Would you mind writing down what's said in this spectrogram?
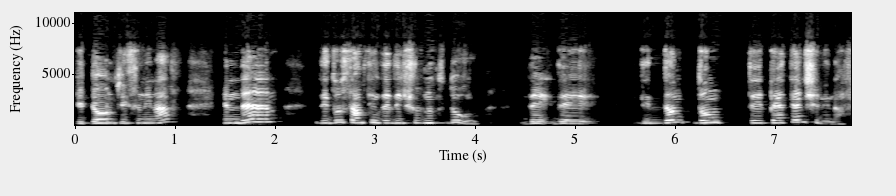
they don't listen enough. And then they do something that they shouldn't do. They, they, they don't, don't they pay attention enough.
